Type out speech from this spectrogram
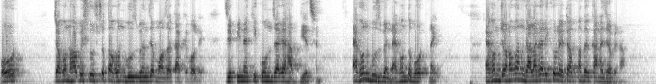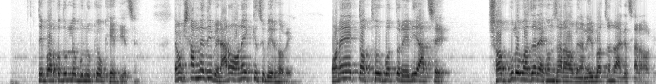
ভোট যখন হবে সুষ্ঠু, তখন বুঝবেন যে মজা কাকে বলে, যে পিনাকি কোন জায়গায় হাত দিয়েছেন। এখন বুঝবেন না, এখন তো ভোট নাই। এখন জনগণ গালাগালি করলে এটা আপনাদের কানে যাবে না। এই বরকতুল্লাহ বুলুকেও খেয়ে দিয়েছেন। এবং সামনে দিবেন, আরও অনেক কিছু বের হবে। অনেক তথ্য উপত্য রেডি আছে। সবগুলো বাজার এখন ছাড়া হবে না, নির্বাচনের আগে ছাড়া হবে।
